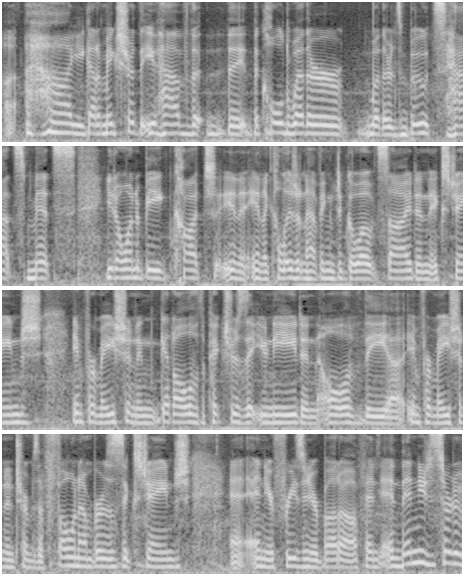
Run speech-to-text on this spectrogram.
uh, you got to make sure that you have the, the, the cold weather, whether it's boots, hats, mitts. You don't want to be caught in a, in a collision having to go outside and exchange information and get all of the pictures that you need and all of the uh, information in terms of phone numbers exchange, and, and, you're freezing your butt off, and and then you sort of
